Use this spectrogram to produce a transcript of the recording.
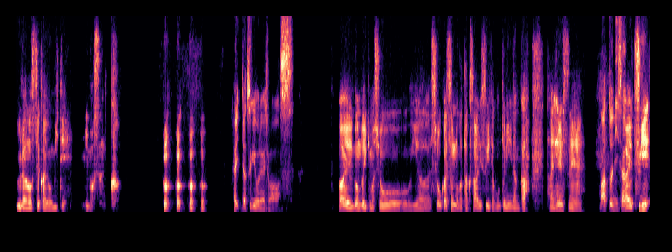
裏の世界を見てみませんか？はい。じゃあ次お願いします。はい、どんどん行きましょう。いやー、紹介するのがたくさんありすぎて、本当になんか大変ですね。まあ、あと2作、はい、次、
